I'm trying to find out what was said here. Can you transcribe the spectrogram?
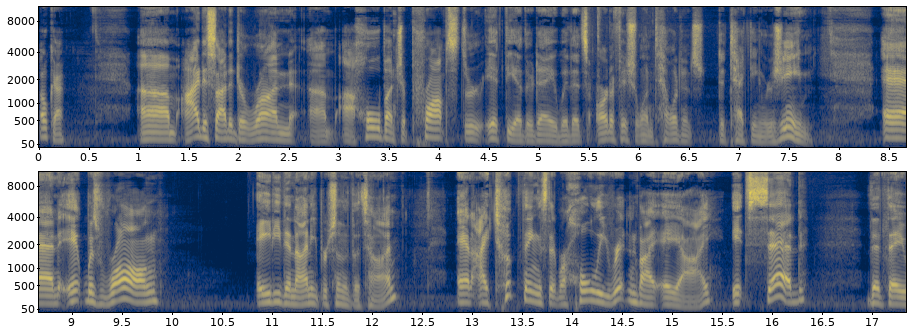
Okay. Um, I decided to run um, a whole bunch of prompts through it the other day with its artificial intelligence detecting regime. And it was wrong 80 to 90% of the time. And I took things that were wholly written by AI. It said that they,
